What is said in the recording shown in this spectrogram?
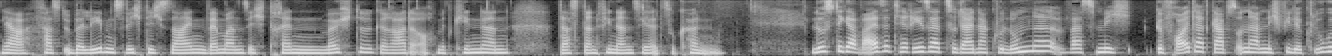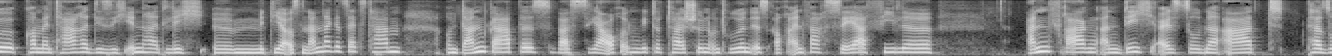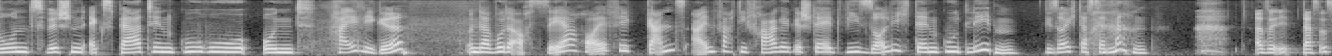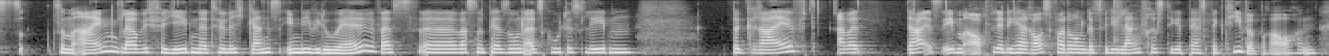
ja fast überlebenswichtig sein, wenn man sich trennen möchte, gerade auch mit Kindern, das dann finanziell zu können. Lustigerweise, Theresa, zu deiner Kolumne, was mich gefreut hat, gab es unheimlich viele kluge Kommentare, die sich inhaltlich ähm, mit dir auseinandergesetzt haben. Und dann gab es, was ja auch irgendwie total schön und rührend ist, auch einfach sehr viele Anfragen an dich als so eine Art Person zwischen Expertin, Guru und Heilige. Und da wurde auch sehr häufig ganz einfach die Frage gestellt, wie soll ich denn gut leben? Wie soll ich das denn machen? Also das ist zum einen, glaube ich, für jeden natürlich ganz individuell, was, äh, was eine Person als gutes Leben begreift. Aber da ist eben auch wieder die Herausforderung, dass wir die langfristige Perspektive brauchen.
